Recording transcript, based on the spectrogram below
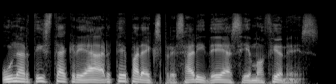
Un artista crea arte para expresar ideas y emociones.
